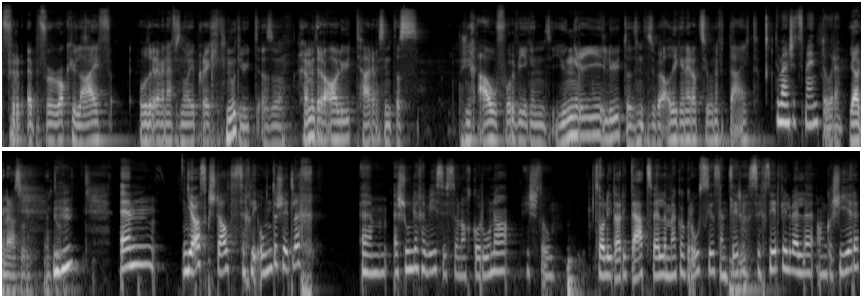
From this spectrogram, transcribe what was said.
für, für Rock Your Life oder eben einfach das neue Projekt genug Leute? Also kommen da an Leute her? Sind das wahrscheinlich auch vorwiegend jüngere Leute oder sind das über alle Generationen verteilt? Du meinst jetzt Mentoren? Ja, genau, sorry. Mhm. Ähm, ja, es gestaltet sich ein bisschen unterschiedlich. Ähm, erstaunlicherweise ist so nach Corona ist so Solidaritätswelle mega gross. Es haben sehr, mhm. sich sehr viele engagieren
